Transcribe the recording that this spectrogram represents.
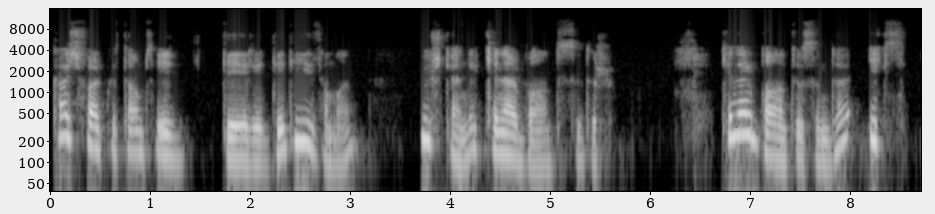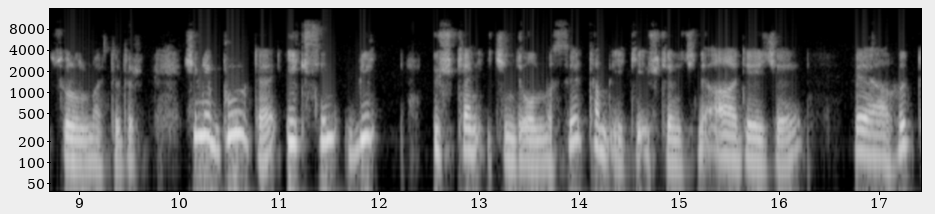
Kaç farklı tam sayı değeri dediği zaman üçgende kenar bağıntısıdır. Kenar bağıntısında x sorulmaktadır. Şimdi burada x'in bir üçgen içinde olması tabii ki üçgen içinde ADC veyahut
